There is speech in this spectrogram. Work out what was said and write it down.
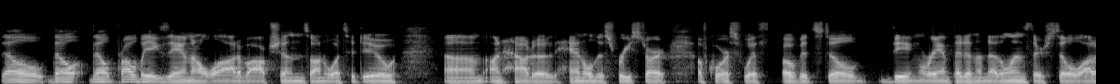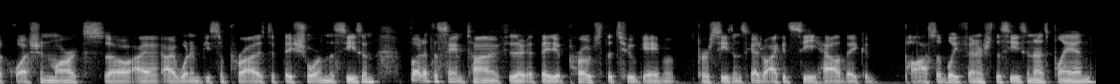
they'll they'll they'll probably examine a lot of options on what to do um, on how to handle this restart. Of course, with COVID still being rampant in the Netherlands, there's still a lot of question marks. So I, I wouldn't be surprised if they shorten the season. But at the same time, if they, if they approach the two game per season schedule, I could see how they could possibly finish the season as planned.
